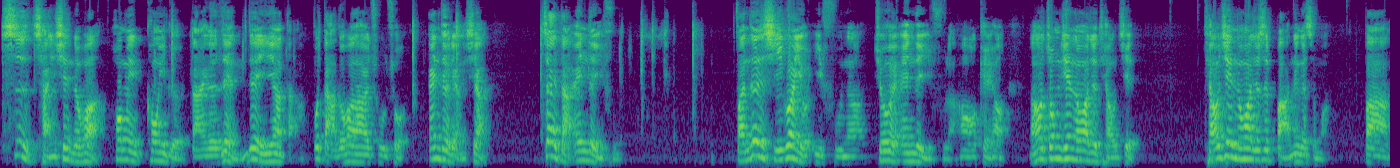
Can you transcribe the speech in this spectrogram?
是产线的话，后面空一格打一个 then，then 一定要打，不打的话它会出错。Enter 两下，再打 end if，反正习惯有 if 呢，就会 end if 了。好，OK 哈。然后中间的话就条件，条件的话就是把那个什么，把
